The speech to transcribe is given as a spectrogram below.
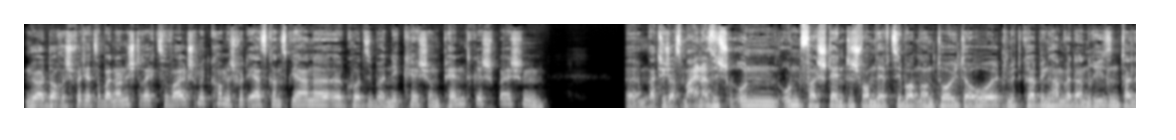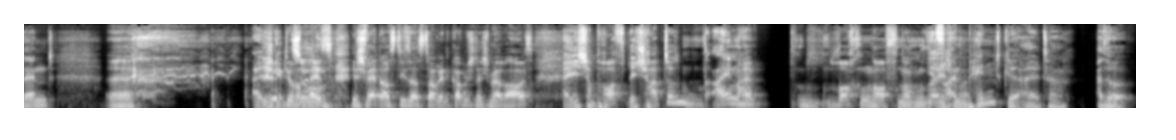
Ja, doch, ich würde jetzt aber noch nicht direkt zu Waldschmidt kommen. Ich würde erst ganz gerne äh, kurz über Nickisch und Pentke sprechen. Ähm, natürlich aus meiner Sicht un unverständlich, warum der FC überhaupt noch einen Torhüter holt. Mit Köpping haben wir da ein Riesentalent. Äh, Also ich du weißt, ich werde aus dieser Story, komme ich nicht mehr raus. ey, ich habe hofft, ich hatte eineinhalb Wochen Hoffnung, Ja, sag vor ich allem. Pentke, Alter. Also,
